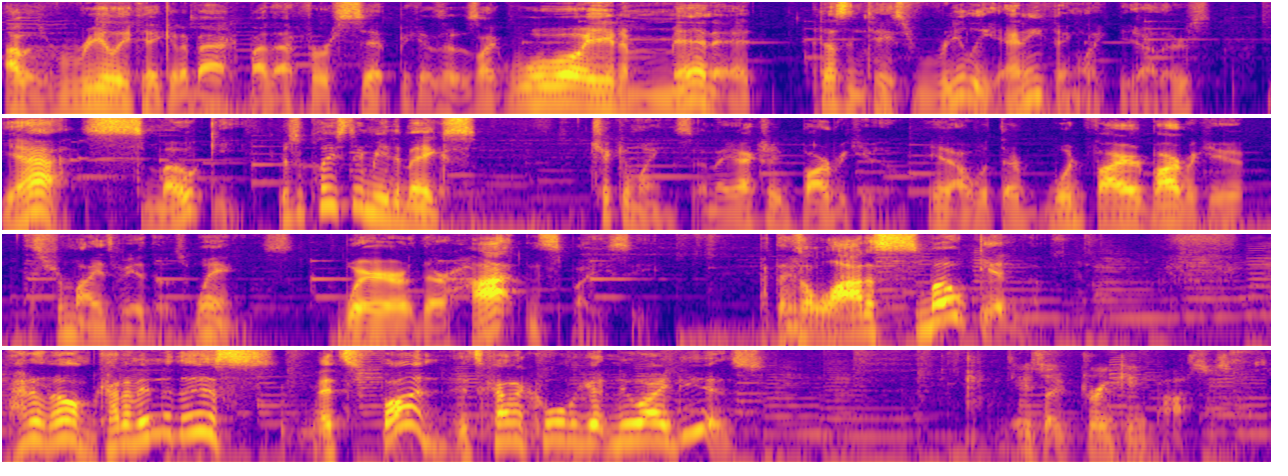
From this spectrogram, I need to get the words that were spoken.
I was really taken aback by that first sip because it was like, wait a minute. It doesn't taste really anything like the others. Yeah, smoky. There's a place near me that makes chicken wings and they actually barbecue them, you know, with their wood fired barbecue. This reminds me of those wings where they're hot and spicy, but there's a lot of smoke in them. I don't know, I'm kind of into this. It's fun. It's kind of cool to get new ideas. It's like drinking pasta sauce.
